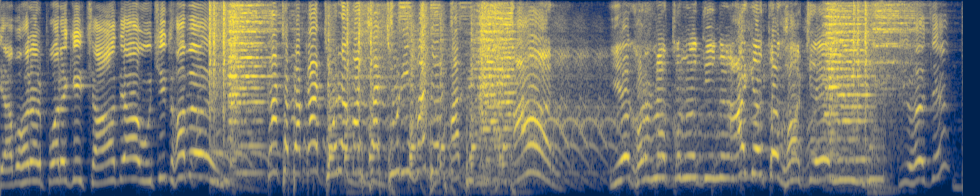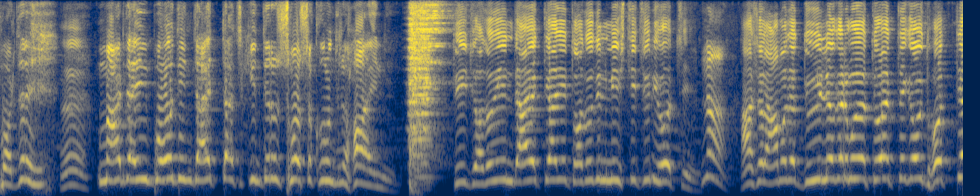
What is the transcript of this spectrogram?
ব্যবহারের পরে কি চা দেওয়া উচিত হবে? কাঁচা পাকা জোড়া মালসা চুরি হবে? আর এ ঘটনা কোনো দিন আগে তো ঘটে কি হয়েছে? বর্দারে হ্যাঁ। মার যাই বহুদিন দায়িত্ব আছে কিন্তু সমস্যা কোনোদিন হয়নি। তুই যতদিন দায়িত্বে আছিস ততদিন মিষ্টি চুরি হচ্ছে। না। আসলে আমাদের দুই লোকের মধ্যে তোর থেকে কেউ ধরতে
